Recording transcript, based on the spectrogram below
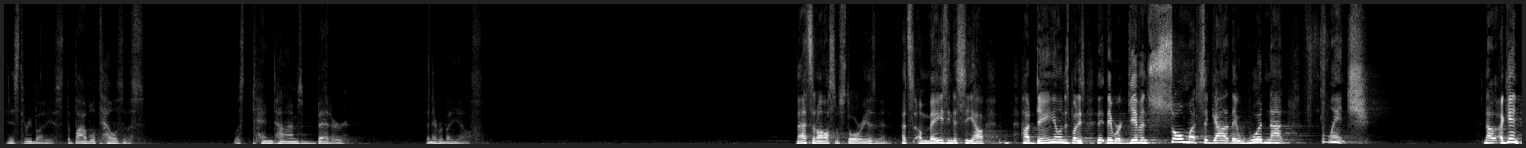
and his three buddies, the Bible tells us, was 10 times better than everybody else. That's an awesome story, isn't it? That's amazing to see how, how Daniel and his buddies, they, they were given so much to God that they would not flinch now, again,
